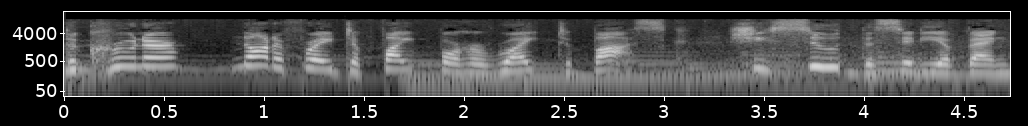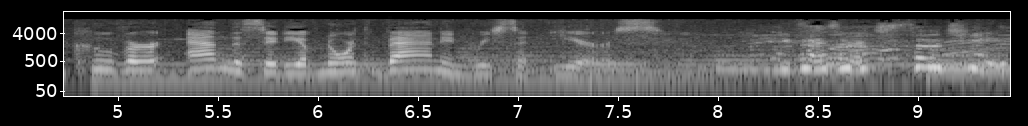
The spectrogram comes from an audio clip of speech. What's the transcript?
The crooner, not afraid to fight for her right to busk, she sued the city of Vancouver and the city of North Van in recent years. You guys are so cheap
